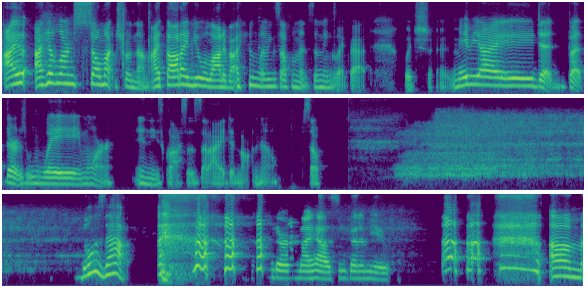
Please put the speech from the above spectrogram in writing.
I I have learned so much from them. I thought I knew a lot about living supplements and things like that, which uh, maybe I did, but there's way more in these classes that I did not know. So what was that? They're in my house. I'm gonna mute. um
